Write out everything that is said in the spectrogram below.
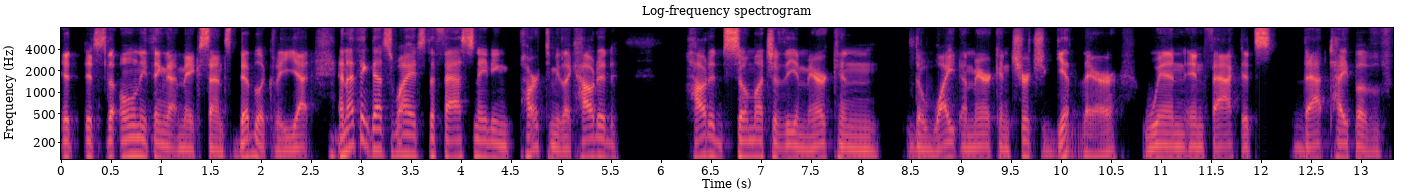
it, it's the only thing that makes sense biblically yet and i think that's why it's the fascinating part to me like how did how did so much of the american the white american church get there when in fact it's that type of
